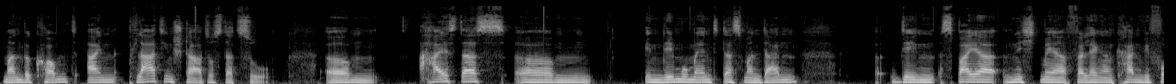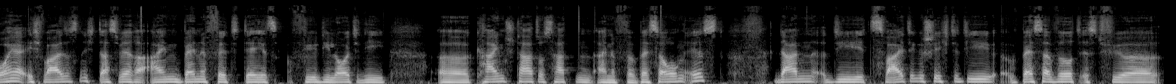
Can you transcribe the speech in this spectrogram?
man bekommt einen Platin-Status dazu. Ähm, heißt das, ähm, in dem Moment, dass man dann den Spire nicht mehr verlängern kann wie vorher. Ich weiß es nicht. Das wäre ein Benefit, der jetzt für die Leute, die äh, keinen Status hatten, eine Verbesserung ist. Dann die zweite Geschichte, die besser wird, ist für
